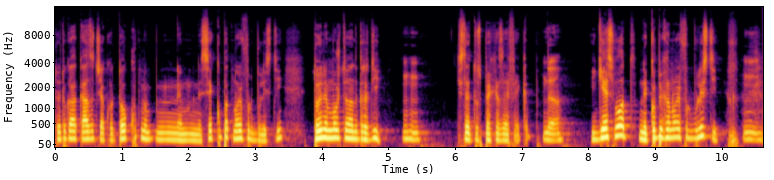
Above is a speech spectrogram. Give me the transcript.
Той тогава каза, че ако този куп не, не, не се купат нови футболисти, той не може да надгради Мгм. след успеха за FA Cup. Да. И guess what? Не купиха нови футболисти. М.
